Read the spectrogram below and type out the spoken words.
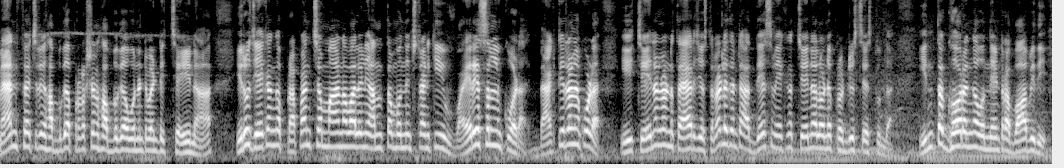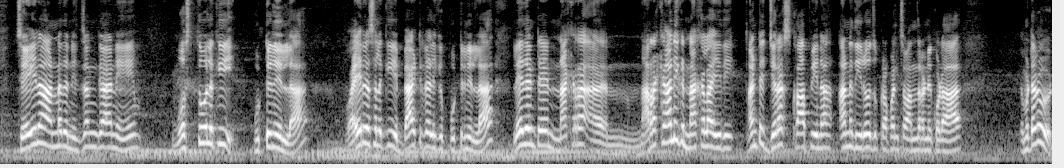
మ్యానుఫ్యాక్చరింగ్ హబ్గా ప్రొడక్షన్ హబ్గా ఉన్నటువంటి చైనా ఈరోజు ఏకంగా ప్రపంచ మానవాళిని అంతమొందించడానికి వైరస్లను కూడా బ్యాక్టీరియాలను కూడా ఈ చైనాలోనే తయారు చేస్తున్నా లేదంటే ఆ దేశం ఏకంగా చైనాలోనే ప్రొడ్యూస్ చేస్తుందా? ఇంత ఘోరంగా ఉంది ఏంట్రా బాబు ఇది? చైనా అన్నది నిజంగానే వస్తువులకి పుట్టినిల్ల వైరస్లకి బ్యాక్టీరియాలకి పుట్టినిల్ల లేదంటే నకర నరకానికి నకల ఇది? అంటే జిరాక్స్ కాపీనా? అన్నది ఈరోజు ప్రపంచం అందరినీ కూడా ఏమంటారు?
